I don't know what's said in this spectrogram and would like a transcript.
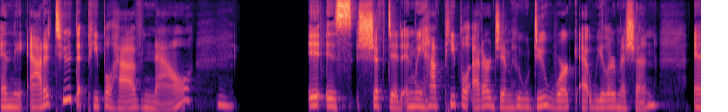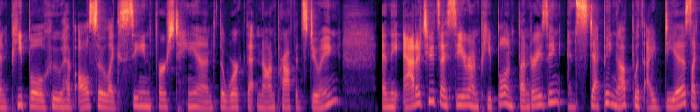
And the attitude that people have now, Hmm. it is shifted. And we have people at our gym who do work at Wheeler Mission and people who have also like seen firsthand the work that nonprofits doing and the attitudes I see around people and fundraising and stepping up with ideas. Like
